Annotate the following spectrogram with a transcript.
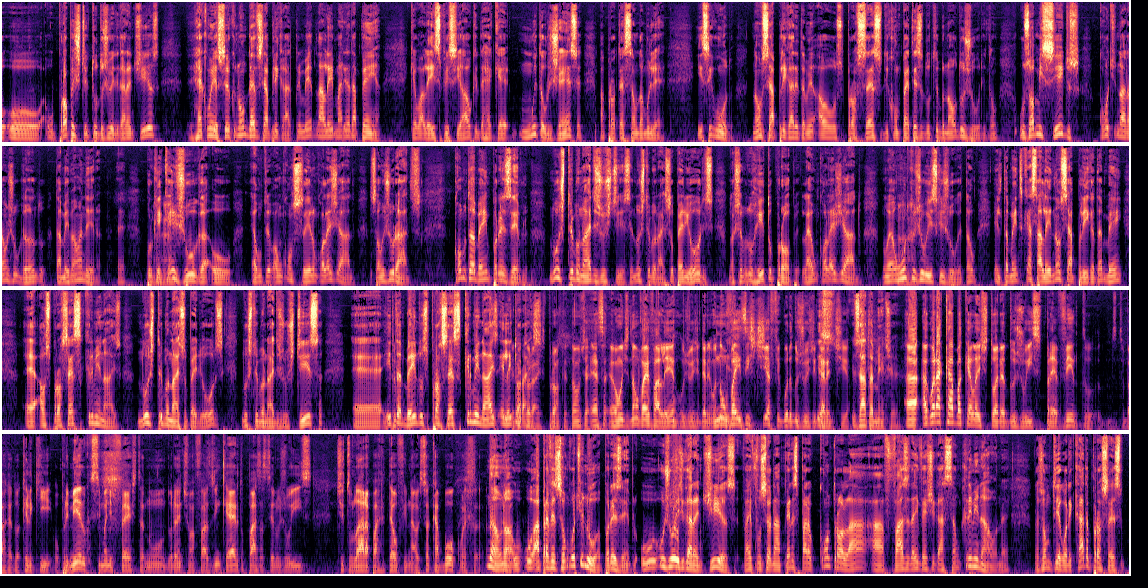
o, o próprio Instituto do Juiz de Garantias, reconheceu que não deve ser aplicado. Primeiro, na Lei Maria da Penha, que é uma lei especial que requer muita urgência para a proteção da mulher. E segundo, não se aplicaria também aos processos de competência do Tribunal do Júri. Então, os homicídios continuarão julgando da mesma maneira. Né? Porque uhum. quem julga ou é um, é um conselho, um colegiado, são os jurados. Como também, por exemplo, nos tribunais de justiça e nos tribunais superiores, nós temos o rito próprio. Lá é um colegiado, não é o único juiz que julga. Então, ele também diz que essa lei não se aplica também é, aos processos criminais nos tribunais superiores, nos tribunais de justiça é, e também dos processos criminais eleitorais. eleitorais. Pronto, então essa é onde não vai valer o juiz de garantia, não vai existir a figura do juiz de garantia. exatamente. Ah, agora acaba aquela história do juiz prevento, desembargador, aquele que, o primeiro que se manifesta no, durante uma fase de inquérito passa a ser o juiz titular até o final. Isso acabou com essa. Não, não. O, a prevenção continua. Por exemplo, o, o juiz de garantias vai funcionar apenas para controlar a fase da investigação criminal. Né? Nós vamos ter agora em cada processo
